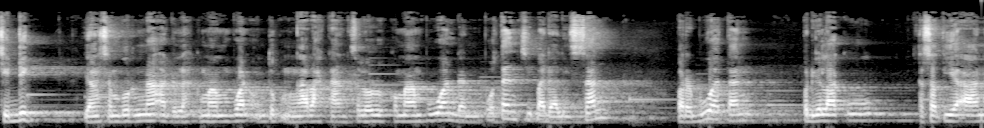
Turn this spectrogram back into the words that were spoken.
Sidik yang sempurna adalah kemampuan untuk mengarahkan seluruh kemampuan dan potensi pada lisan, perbuatan, perilaku, kesetiaan,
